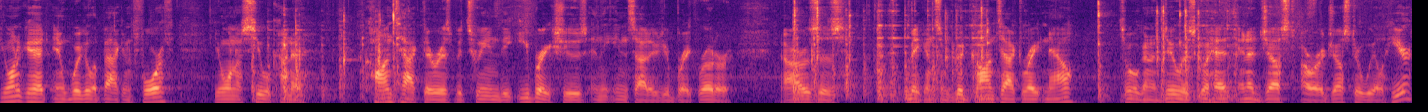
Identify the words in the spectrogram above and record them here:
you want to go ahead and wiggle it back and forth. You want to see what kind of contact there is between the e-brake shoes and the inside of your brake rotor. Now ours is making some good contact right now. So what we're going to do is go ahead and adjust our adjuster wheel here.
